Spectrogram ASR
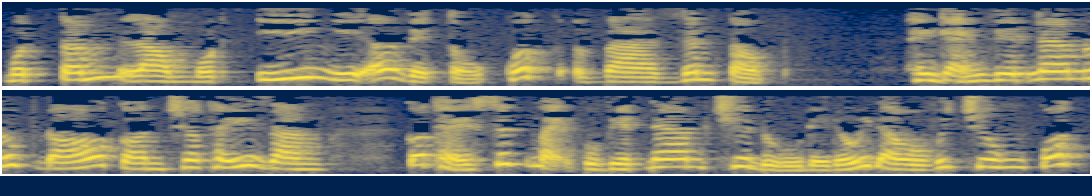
một tấm lòng, một ý nghĩa về tổ quốc và dân tộc. Hình ảnh Việt Nam lúc đó còn cho thấy rằng có thể sức mạnh của Việt Nam chưa đủ để đối đầu với Trung Quốc,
